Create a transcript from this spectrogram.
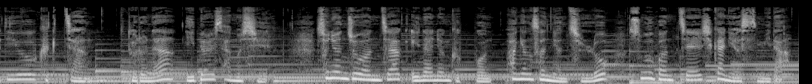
라디오 극장 도로나 이별 사무실 소년주 원작 이난영 극본 황영선 연출로 스무 번째 시간이었습니다.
